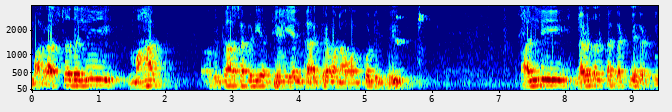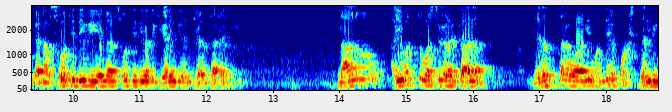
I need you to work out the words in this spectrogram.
ಮಹಾರಾಷ್ಟ್ರದಲ್ಲಿ ಮಹಾ ವಿಕಾಸ ಅಗಡಿ ಹೇಳಿ ಏನು ಕಾರ್ಯಕ್ರಮ ನಾವು ಹಮ್ಮಿಕೊಂಡಿದ್ವಿ, ಅಲ್ಲಿ ನಡೆದಂಥ ಘಟನೆಗಳು, ಈಗ ನಾವು ಸೋತಿದ್ದೀವಿ ಏನಾದ್ರು ಸೋತಿದ್ದೀವಿ ಅದಕ್ಕೆ ಹೇಳಿದ್ವಿ ಅಂತ ಹೇಳ್ತಾರೆ. ನಾನು ಐವತ್ತು ವರ್ಷಗಳ ಕಾಲ ನಿರಂತರವಾಗಿ ಒಂದೇ ಪಕ್ಷದಲ್ಲಿ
